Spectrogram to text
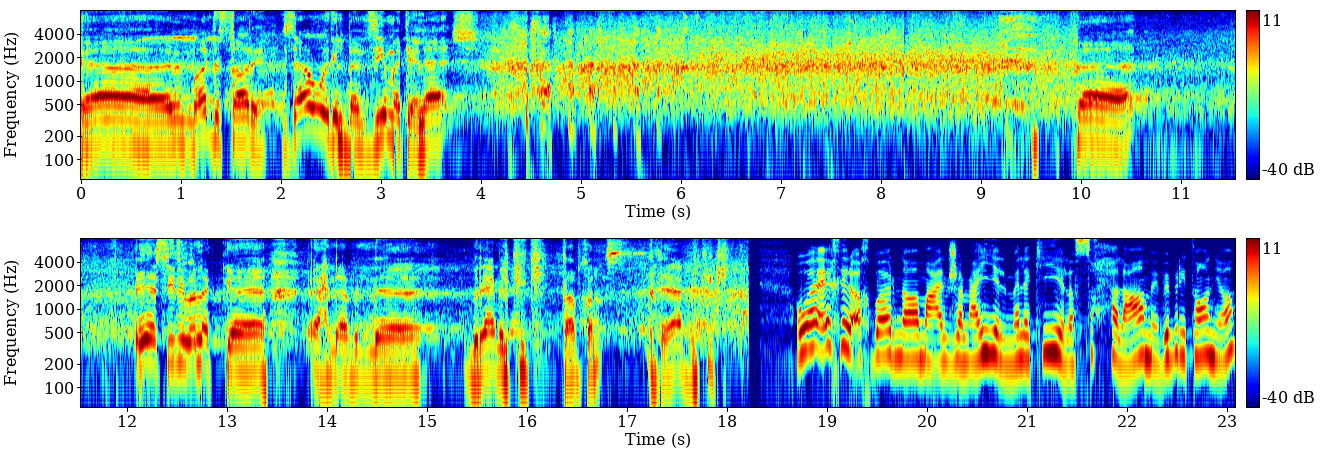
يا المهندس طارق زود البنزين ما تقلقش. ف إيه يا سيدي؟ بيقول لك آه، إحنا بن آه، بنعمل كيكي. طب خلاص اعمل كيكي. وآخر أخبارنا مع الجمعية الملكية للصحة العامة ببريطانيا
